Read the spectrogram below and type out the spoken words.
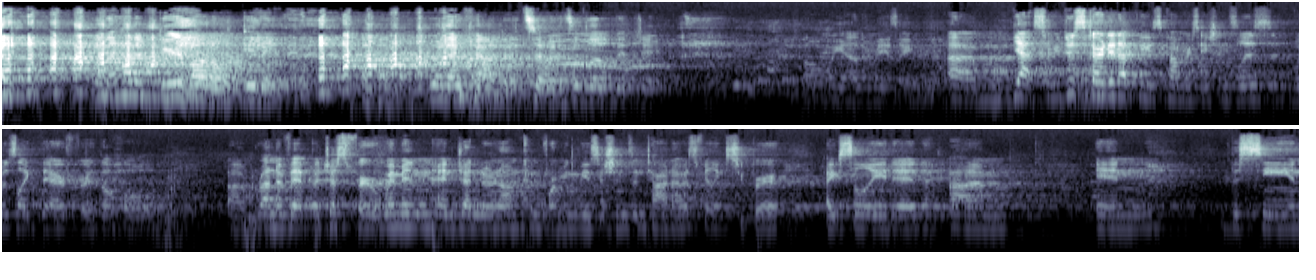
And it had a beer bottle in it when I found it, so it's a little bit jaded. Oh my god, amazing. Um, yeah, so we just started up these conversations. Liz was like there for the whole uh, run of it, but just for women and gender non-conforming musicians in town, I was feeling super isolated um, in the scene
